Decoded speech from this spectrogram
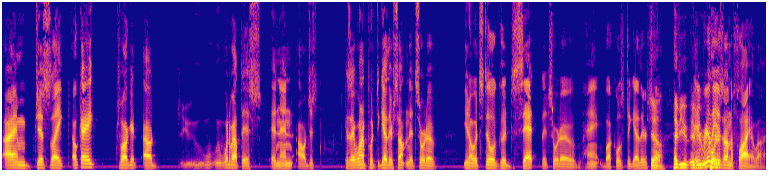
I'm just like, okay, fuck it. I'll. What about this? And then I'll just because I want to put together something that sort of, you know, it's still a good set that sort of hang, buckles together. So yeah. Have you? Have it you really recorded, is on the fly a lot.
